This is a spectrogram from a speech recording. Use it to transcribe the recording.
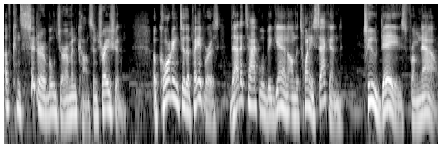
of considerable German concentration. According to the papers, that attack will begin on the 22nd, two days from now.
